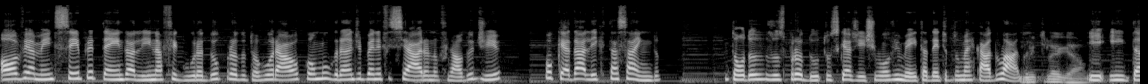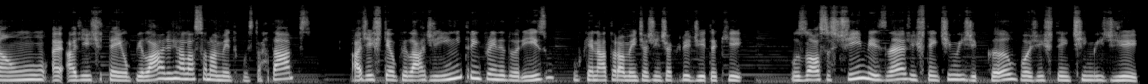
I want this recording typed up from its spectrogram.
Obviamente, sempre tendo ali na figura do produtor rural como grande beneficiário no final do dia, porque é dali que está saindo todos os produtos que a gente movimenta dentro do mercado agro. Muito legal. E então é, a gente tem o pilar de relacionamento com startups, a gente tem o pilar de intraempreendedorismo, porque naturalmente a gente acredita que os nossos times, né, a gente tem times de campo, a gente tem times de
